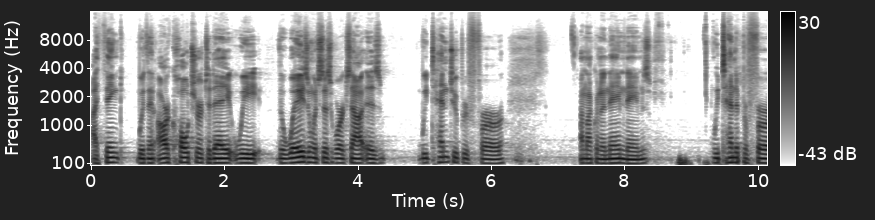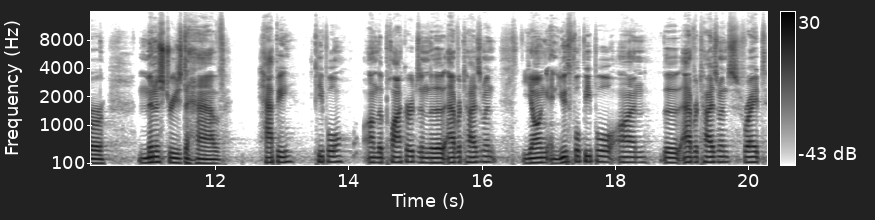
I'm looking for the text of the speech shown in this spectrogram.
I think within our culture today, we the ways in which this works out is we tend to prefer I'm not going to name names. We tend to prefer ministries to have happy people on the placards and the advertisement, young and youthful people on the advertisements, right?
